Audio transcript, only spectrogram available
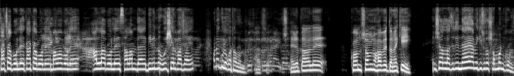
চাচা বলে কাকা বলে মামা বলে আল্লাহ বলে সালাম দেয় বিভিন্ন হুইসেল বাজায় অনেকগুলো কথা বলবে আচ্ছা এটা তাহলে কম সম হবে তো নাকি? ইনশাল্লাহ যদি নেয় আমি কিছুটা সম্মান করব।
